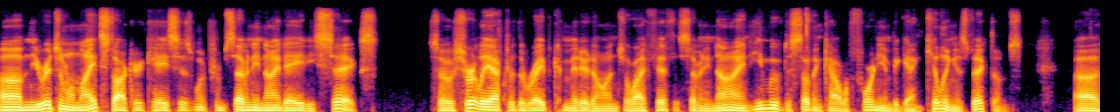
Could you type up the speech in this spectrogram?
Um, the original Night Stalker cases went from 79 to 86. So shortly after the rape committed on July 5th of 79, he moved to Southern California and began killing his victims, uh,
